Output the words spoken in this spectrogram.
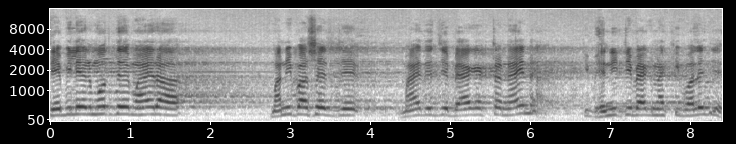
টেবিলের মধ্যে মায়েরা মানি পাশের যে মায়েদের যে ব্যাগ একটা নেয় না, কি ভ্যানিটি ব্যাগ না কি বলে যে?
